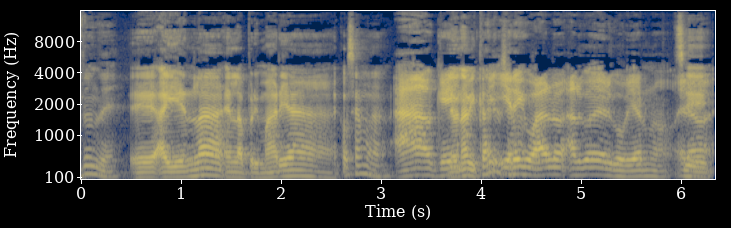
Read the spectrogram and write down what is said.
¿Dónde? Eh, ahí en la, en la primaria. ¿Cómo se llama? Ah, ok. Leona Vicario, Y ¿sí? era igual algo del gobierno. Sí, Era,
